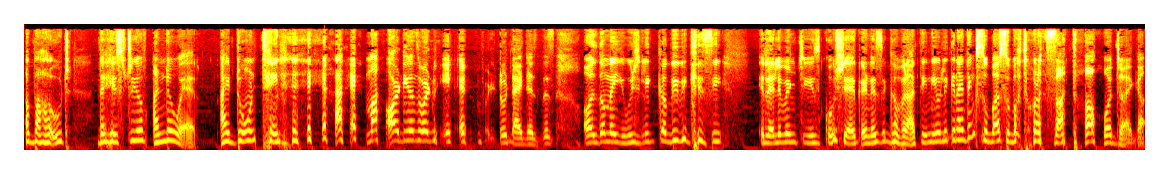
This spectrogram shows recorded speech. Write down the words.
about the history of underwear. I don't think my audience would be able to digest this. Although मैं usually कभी भी किसी रेलिवेंट चीज़ को शेयर करने से घबराती नहीं हूँ, लेकिन आई थिंक सुबह सुबह थोड़ा सा हो जाएगा।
